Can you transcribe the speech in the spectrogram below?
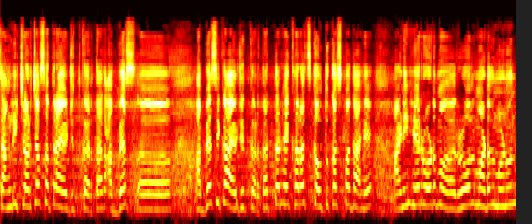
चांगली चर्चासत्र आयोजित करतात अभ्यास अभ्यासिका आयोजित करतात तर हे खरंच कौतुकास्पद आहे. आणि हे रोड रोल मॉडेल म्हणून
